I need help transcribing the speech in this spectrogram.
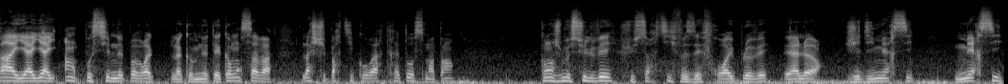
Aïe aïe aïe, impossible n'est pas vrai la communauté. Comment ça va? Là, je suis parti courir très tôt ce matin. Quand je me suis levé, je suis sorti, il faisait froid, il pleuvait. Et alors, j'ai dit merci, merci.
